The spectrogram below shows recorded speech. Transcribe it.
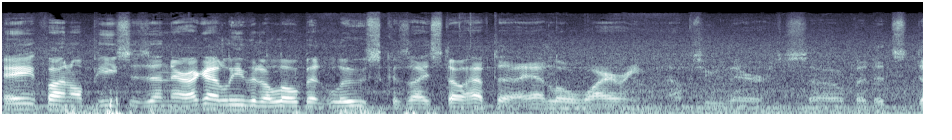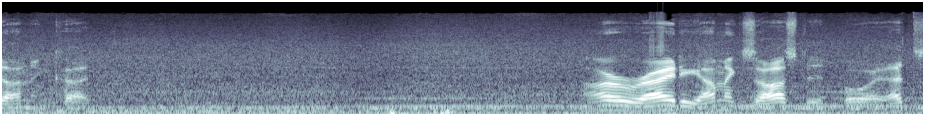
Hey, final pieces in there. I got to leave it a little bit loose because I still have to add a little wiring up through there. So, but it's done and cut. Alrighty, I'm exhausted, boy. That's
